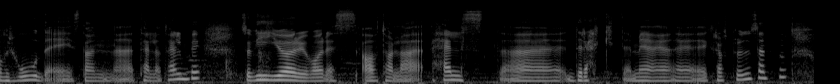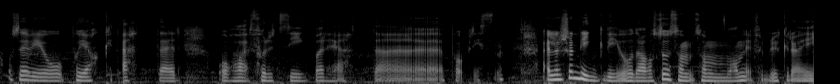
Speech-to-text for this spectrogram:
overhodet er i stand eh, til å tilby. Så vi gjør jo våre avtaler helst eh, direkte med eh, kraftprodusenten. Og så er vi jo på jakt etter å ha forutsigbarhet Eh, på prisen. Eller så ligger vi jo da også som, som vanlige forbrukere i,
